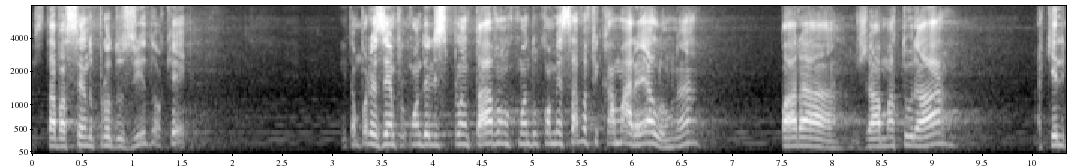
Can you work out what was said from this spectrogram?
estava sendo produzido, ok? Então, por exemplo, quando eles plantavam, quando começava a ficar amarelo, né? Para já maturar aquele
